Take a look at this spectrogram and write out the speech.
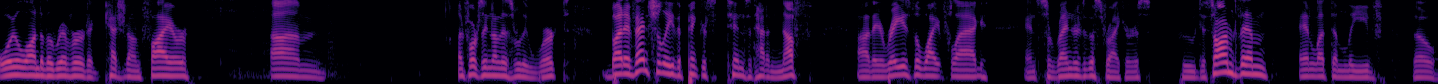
oil onto the river to catch it on fire. Um, unfortunately, none of this really worked. But eventually, the Pinkertons had had enough. Uh, they raised the white flag and surrendered to the strikers, who disarmed them and let them leave, though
